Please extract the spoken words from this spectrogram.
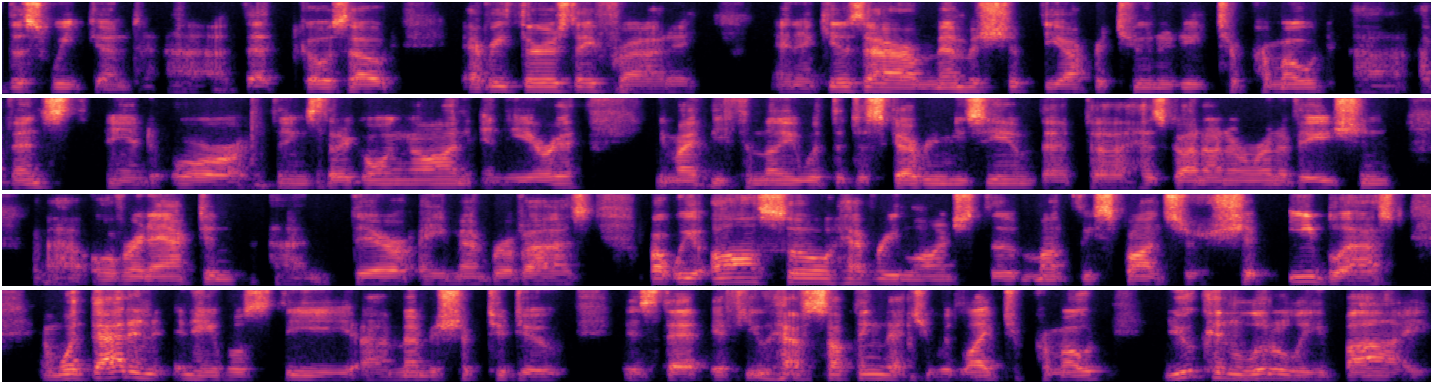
this weekend uh, that goes out every Thursday, Friday, and it gives our membership the opportunity to promote uh, events and or things that are going on in the area. You might be familiar with the Discovery Museum that uh, has gone on a renovation uh, over in Acton. they're a member of ours, but we also have relaunched the monthly sponsorship e-blast. And what that en enables the uh, membership to do is that if you have something that you would like to promote, you can literally buy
